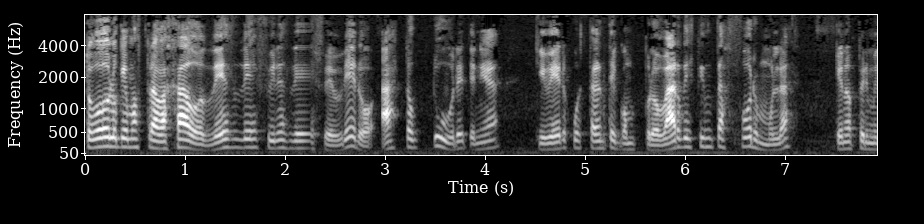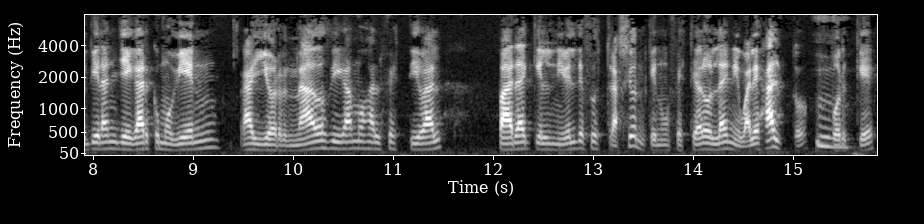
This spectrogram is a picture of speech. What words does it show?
todo lo que hemos trabajado desde fines de febrero hasta octubre tenía que ver justamente con probar distintas fórmulas que nos permitieran llegar como bien ayornados, digamos, al festival para que el nivel de frustración, que en un festival online igual es alto, Mm. porque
